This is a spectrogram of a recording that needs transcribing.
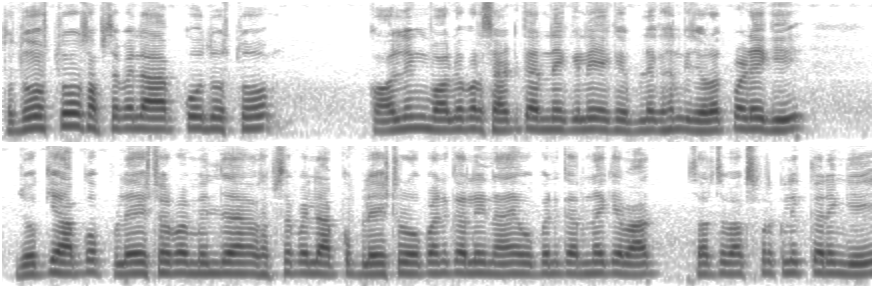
तो दोस्तों, सबसे पहले आपको दोस्तों कॉलिंग वॉलपेपर सेट करने के लिए एक एप्लीकेशन की ज़रूरत पड़ेगी, जो कि आपको प्ले स्टोर पर मिल जाएगा। सबसे पहले आपको प्ले स्टोर ओपन कर लेना है। ओपन करने के बाद सर्च बॉक्स पर क्लिक करेंगे।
